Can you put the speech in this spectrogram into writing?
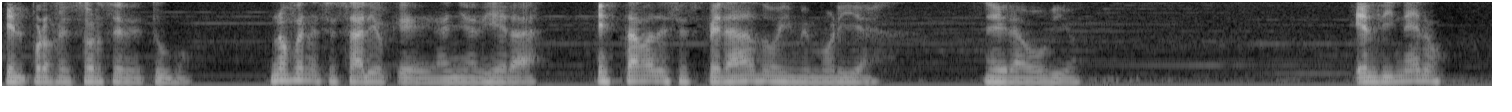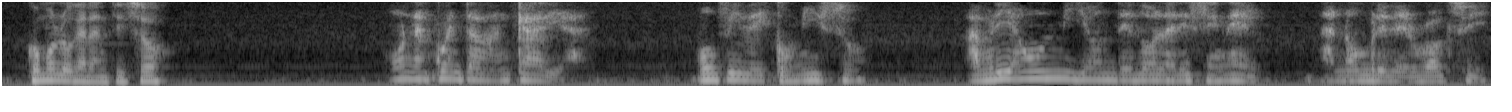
El profesor se detuvo. No fue necesario que añadiera estaba desesperado y me moría. Era obvio. El dinero, ¿cómo lo garantizó? Una cuenta bancaria, un fideicomiso. Habría un millón de dólares en él, a nombre de Roxy.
